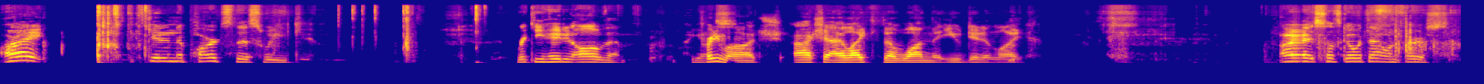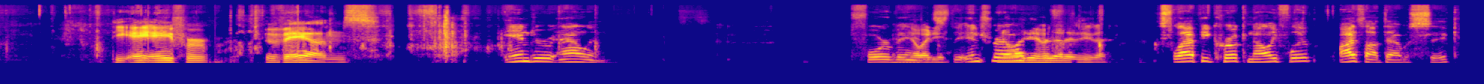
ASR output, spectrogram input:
All right, let's get into parts this week. Ricky hated all of them. Pretty much. Actually, I liked the one that you didn't like. All right, so let's go with that one first. The AA for Vans. Andrew Allen. Four Vans. no idea. The intro, No idea who that is either. Slappy Crook Nolly Flip. I thought that was sick.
